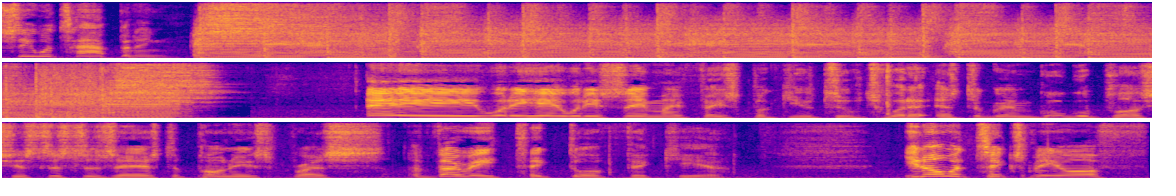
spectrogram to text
see what's happening? Hey, what do you hear? What do you say? My Facebook, YouTube, Twitter, Instagram, Google Plus, your sister's ass, the Pony Express. A very ticked off Vic here. You know what ticks me off?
